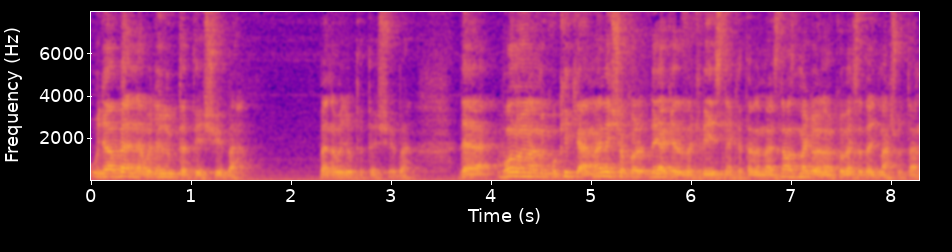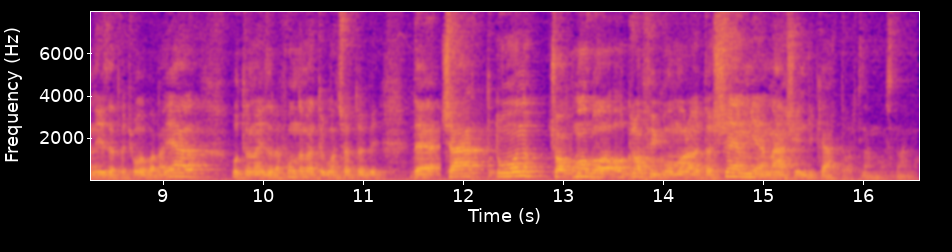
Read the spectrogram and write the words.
ugye benne vagy a lüktetésébe. Benne vagy a lüktetésébe de van olyan, amikor ki kell menni, és akkor elkezdek résznyeket elemezni, az meg olyan, veszed egymás után nézed, hogy hol van a jel, utána nézed a fundamentumot, stb. De csárton csak maga a grafikon van rajta, semmilyen más indikátort nem használnak.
